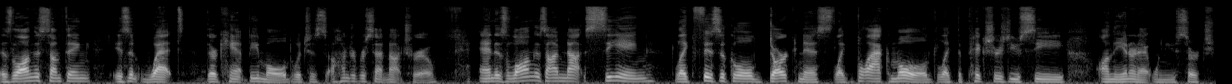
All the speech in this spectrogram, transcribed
as long as something isn't wet there can't be mold, which is 100% not true. And as long as I'm not seeing like physical darkness, like black mold, like the pictures you see on the internet when you search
